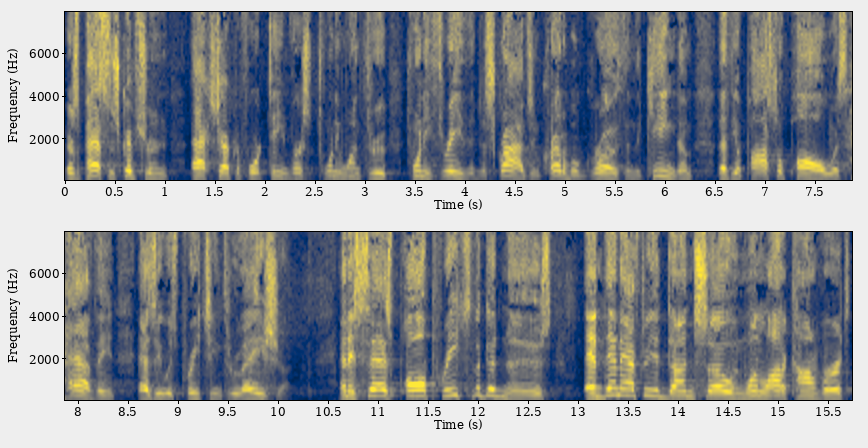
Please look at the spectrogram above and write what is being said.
There's a passage of scripture in Acts chapter 14, verse 21 through 23, that describes incredible growth in the kingdom that the Apostle Paul was having as he was preaching through Asia. And it says Paul preached the good news, and then after he had done so and won a lot of converts,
